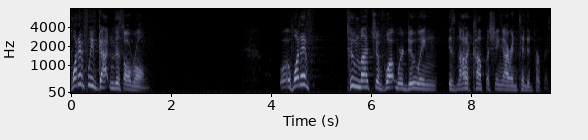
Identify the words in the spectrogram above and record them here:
What if we've gotten this all wrong? What if too much of what we're doing is not accomplishing our intended purpose?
